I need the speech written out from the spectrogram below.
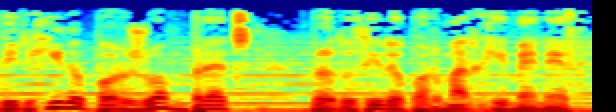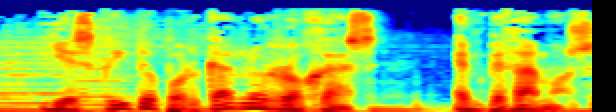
dirigido por Joan Prats, producido por Mar Jiménez y escrito por Carlos Rojas. Empezamos.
